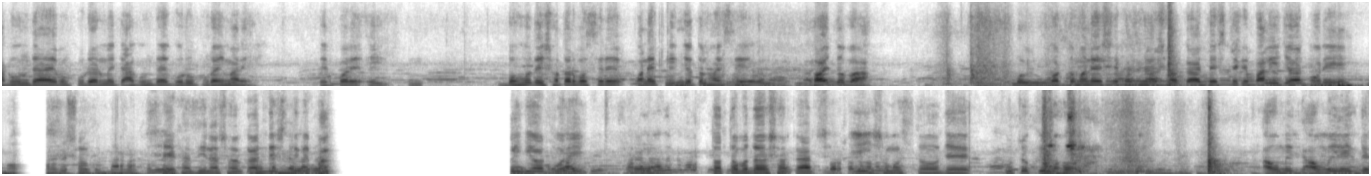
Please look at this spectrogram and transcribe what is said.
আগুন দেয় এবং কুড়ার মেয়েতে আগুন দেয়, গরু পুরাই মারে। এরপরে এই বহুত এই সতেরো বছরে অনেক নির্যাতন হয়েছে। হয়তো বা বর্তমানে শেখ হাসিনা সরকার দেশ থেকে পালিয়ে যাওয়ার পরে শেখ হাসিনা সরকার দেশ থেকে পালিয়ে যাওয়ার পরে তত্ত্বাবধায়ক সরকার এই সমস্ত যে কুচক্রী মহল, আওয়ামী আওয়ামী লীগ যে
